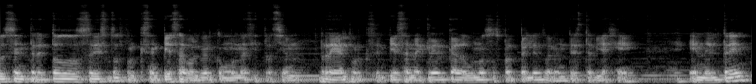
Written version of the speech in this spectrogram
pues entre todos estos porque se empieza a volver como una situación real porque se empiezan a creer cada uno sus papeles durante este viaje en el tren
